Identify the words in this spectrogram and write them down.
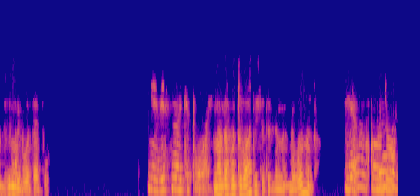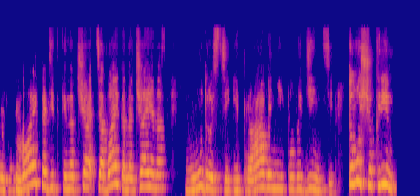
Зимою було тепло. Не, весной тепло. Треба готуватися до зими. Було надо? Правильно, байка, дітки, навча... ця байка навчає нас мудрості і правильній поведінці. Тому що крім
